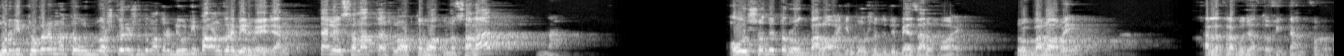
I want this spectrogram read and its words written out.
মুরগির ঠোকরের মতো উঠবস করে শুধুমাত্র ডিউটি পালন করে বের হয়ে যান, তাহলে ওই সালাদ তো আসলে অর্থবহ, কোনো সালাদ না। ঔষধে তো রোগ ভালো হয়, কিন্তু ঔষধ যদি বেজাল হয়, রোগ ভালো হবে? আল্লাহ তালা বোঝার তৌফিক দান করুন।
